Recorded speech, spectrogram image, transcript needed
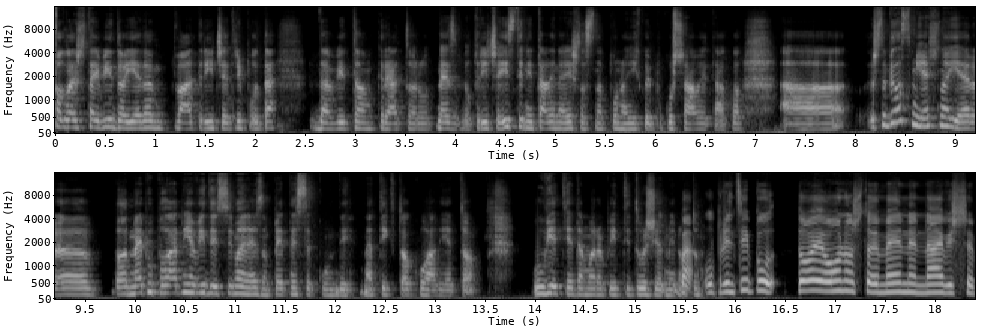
pogledaš taj video jedan, dva, tri, četiri puta da bi tom kreatoru, ne znam, priča istinita, ali naišla sam na puno njih koji pokušavaju tako. A, što je bilo smiješno jer uh, najpopularnije video su imali, ne znam, 15 sekundi na TikToku, ali je to uvjet je da mora biti duži od minutu. Pa, u principu to je ono što je mene najviše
